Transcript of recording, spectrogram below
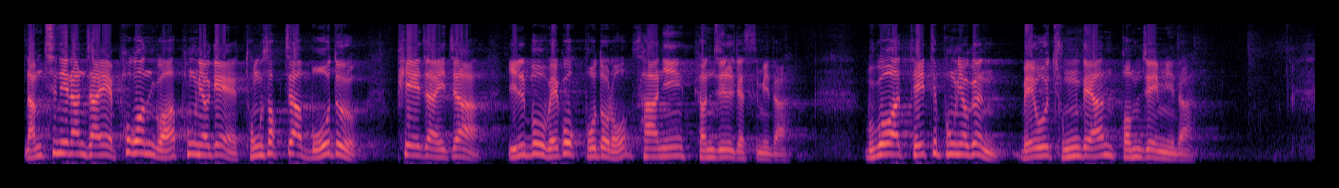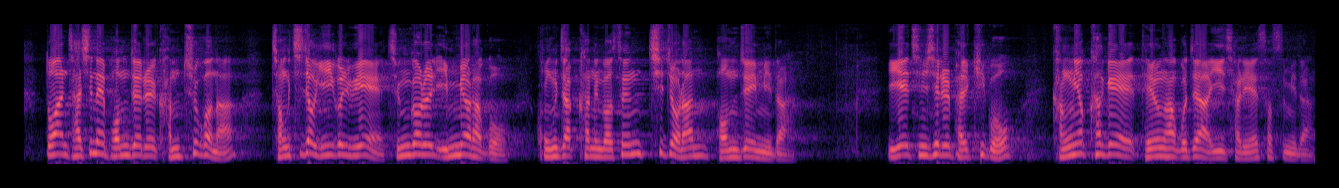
남친이란 자의 폭언과 폭력에 동석자 모두 피해자이자 일부 왜곡 보도로 사안이 변질됐습니다. 무고와 데이트 폭력은 매우 중대한 범죄입니다. 또한 자신의 범죄를 감추거나 정치적 이익을 위해 증거를 인멸하고 공작하는 것은 치졸한 범죄입니다. 이에 진실을 밝히고 강력하게 대응하고자 이 자리에 섰습니다.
